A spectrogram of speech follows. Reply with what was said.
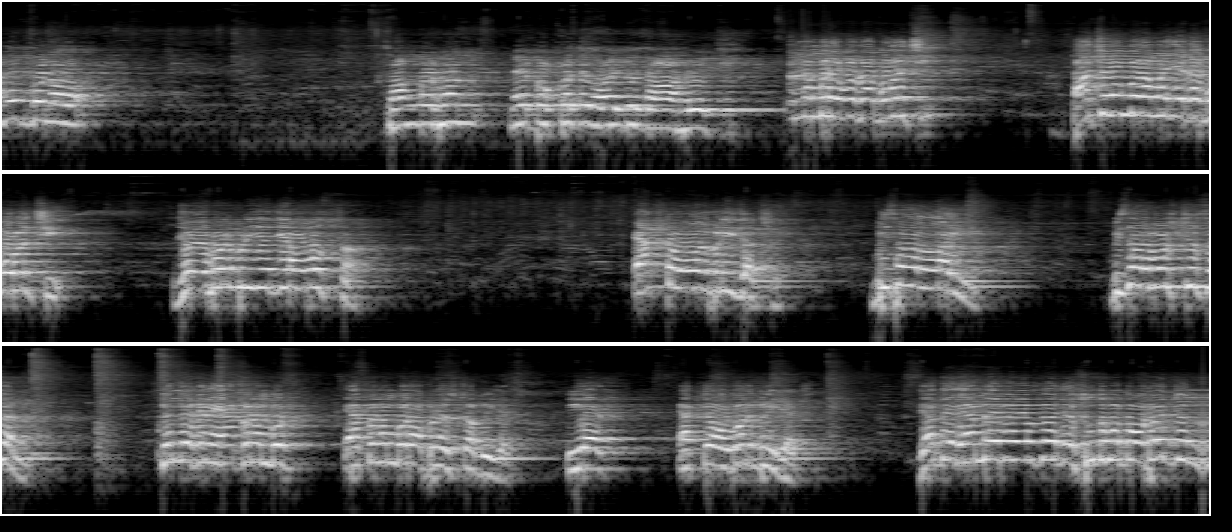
অনেকগুলো সংগঠনের পক্ষ থেকে হয়তো দেওয়া হয়েছে। চার নম্বরের কথা বলেছি। পাঁচ নম্বর আমরা যেটা বলেছি, যে ওভারব্রিজের যে অবস্থা, একটা ওভারব্রিজ আছে, বিশাল লাইন, বিশাল বড় স্টেশন, কিন্তু এখানে এক নম্বর এক নম্বর আপনার স্টপেজ আছে। ইয়ে একটা ওভারব্রিজ আছে। যাতে র্যামের ব্যবস্থা আছে, শুধুমাত্র ওঠার জন্য।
